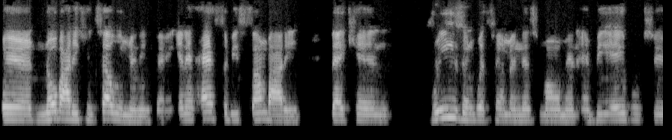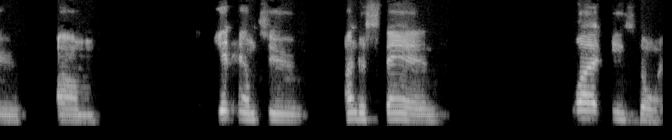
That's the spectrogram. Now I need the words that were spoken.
where nobody can tell them anything. And it has to be somebody that can reason with him in this moment and be able to um, get him to understand what he's doing.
